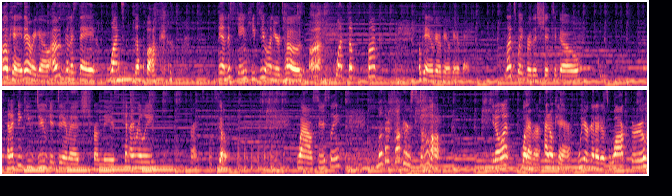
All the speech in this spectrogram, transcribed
Okay, there we go. I was gonna say, what the fuck? Man, this game keeps you on your toes. Uh, what the fuck? Okay, okay, okay, okay, okay. Let's wait for this shit to go. And I think you do get damaged from these. Can I really? Alright, let's go. Wow, seriously? Motherfucker, stop! You know what? Whatever. I don't care. We are gonna just walk through.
